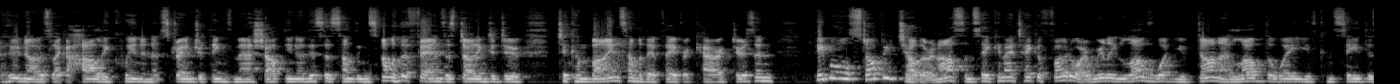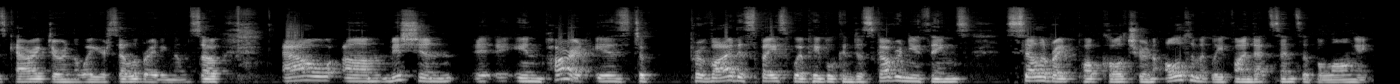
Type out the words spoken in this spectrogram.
who knows, like a Harley Quinn and a Stranger Things mashup. You know, this is something some of the fans are starting to do to combine some of their favorite characters. And people will stop each other and ask them, say, Can I take a photo? I really love what you've done. I love the way you've conceived this character and the way you're celebrating them. So, our um, mission, in part, is to provide a space where people can discover new things, celebrate pop culture, and ultimately find that sense of belonging.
